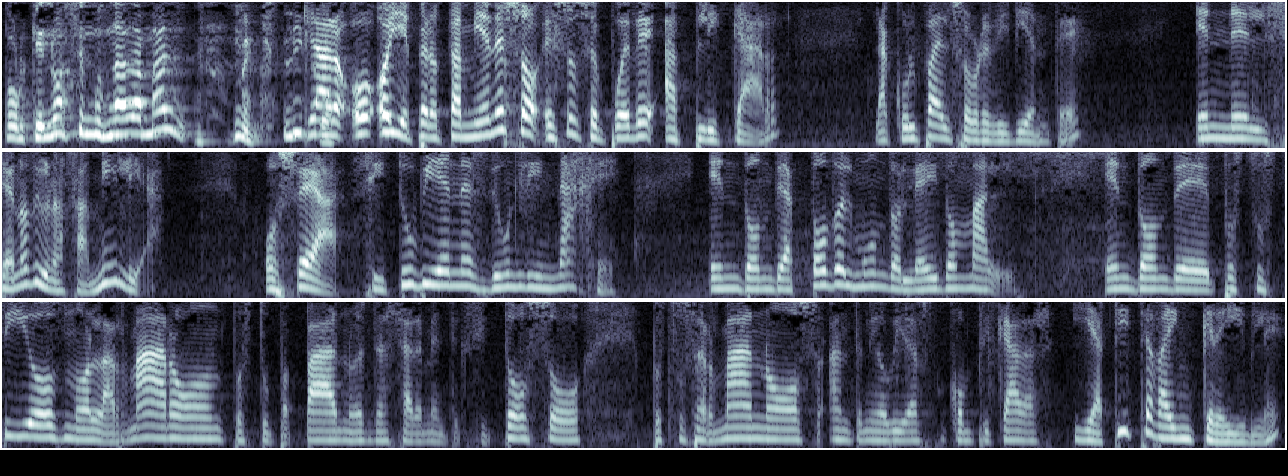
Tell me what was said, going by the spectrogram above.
porque no hacemos nada mal. ¿Me explico? Claro, oye, pero también eso, eso se puede aplicar, la culpa del sobreviviente, en el seno de una familia. O sea, si tú vienes de un linaje en donde a todo el mundo le ha ido mal, en donde pues tus tíos no la armaron, pues tu papá no es necesariamente exitoso, pues tus hermanos han tenido vidas complicadas y a ti te va increíble,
